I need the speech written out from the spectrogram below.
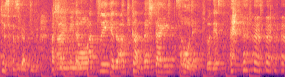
さすがさすがっていうか足足を組んだり。の暑いけど秋感出したい方で。そうです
